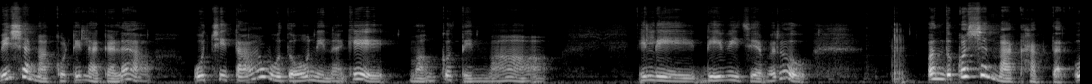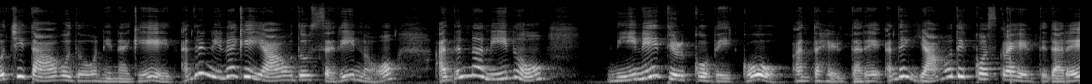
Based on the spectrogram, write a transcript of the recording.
ವಿಷಮ ಕುಟಿಲಗಳ ಉಚಿತಾವುದೋ ನಿನಗೆ, ಮಂಕುತಿಮ್ಮ. ಇಲ್ಲಿ ಡಿ ವಿ ಜಿಯವರು ಒಂದು ಕ್ವಶನ್ ಮಾರ್ಕ್ ಹಾಕ್ತಾರೆ. ಉಚಿತ ಯಾವುದೋ ನಿನಗೆ? ಅಂದರೆ ನಿನಗೆ ಯಾವುದು ಸರಿನೋ ಅದನ್ನು ನೀನು ನೀನೇ ತಿಳ್ಕೋಬೇಕು ಅಂತ ಹೇಳ್ತಾರೆ. ಅಂದರೆ ಯಾವುದಕ್ಕೋಸ್ಕರ ಹೇಳ್ತಿದ್ದಾರೆ?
